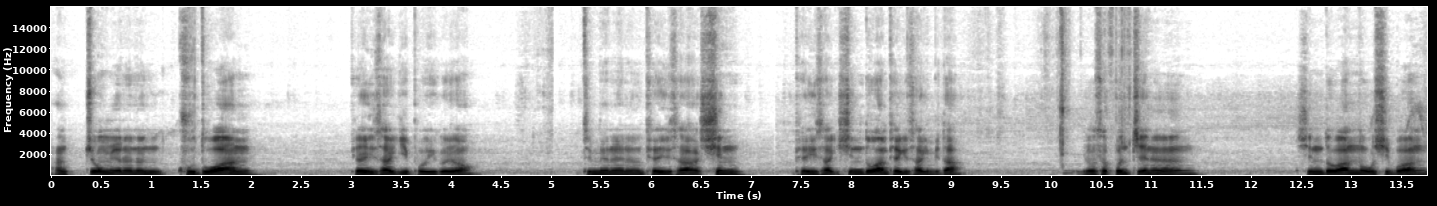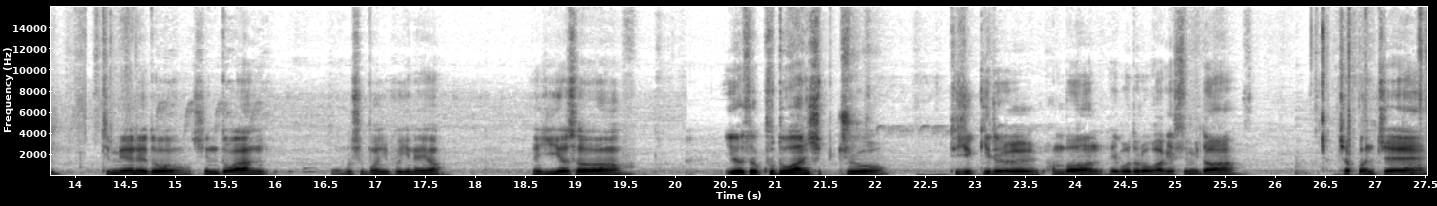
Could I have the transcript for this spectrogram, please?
한쪽 면에는 구도환 벼이삭이 보이고요. 뒷면에는 벼이삭 신 벼이삭 신도환 벼이삭입니다. 여섯 번째는 신도환 50원 뒷면에도 신도환 50원이 보이네요. 네, 이어서 이어서 구도한 10주 뒤집기를 한번 해보도록 하겠습니다. 첫 번째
